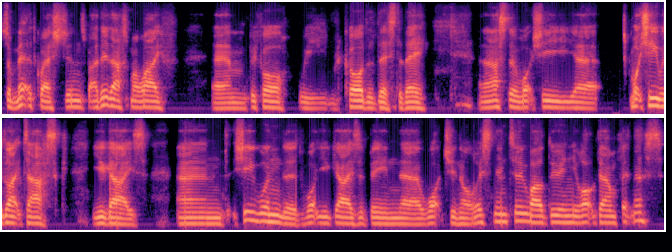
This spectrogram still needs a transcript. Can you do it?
submitted questions, but I did ask my wife um, before we recorded this today, and I asked her what she uh, what she would like to ask you guys, and she wondered what you guys have been uh, watching or listening to while doing your lockdown fitness.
